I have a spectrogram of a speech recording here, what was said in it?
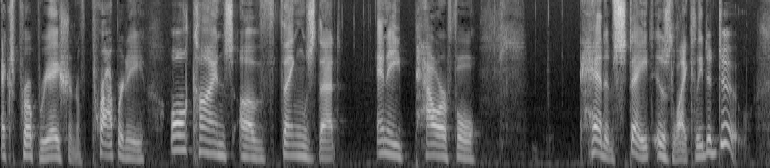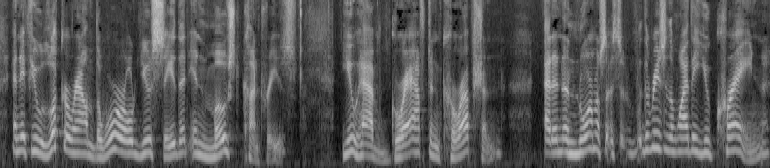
expropriation of property, all kinds of things that any powerful head of state is likely to do. And if you look around the world, you see that in most countries, you have graft and corruption at an enormous. The reason why the Ukraine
